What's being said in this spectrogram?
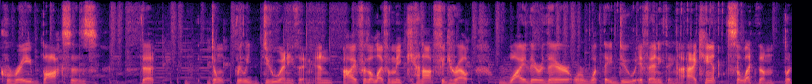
gray boxes that don't really do anything, and I, for the life of me, cannot figure out why they're there or what they do, if anything. I, I can't select them, but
